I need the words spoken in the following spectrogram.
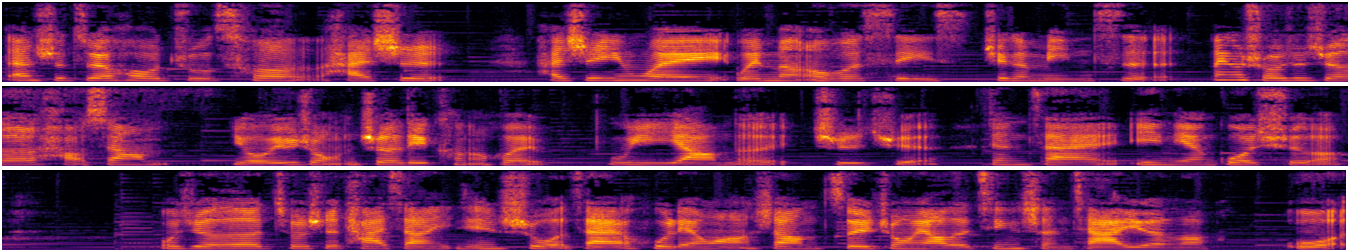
但是最后注册还是还是因为 Women Overseas 这个名字，那个时候就觉得好像有一种这里可能会不一样的直觉。现在一年过去了，我觉得就是他乡已经是我在互联网上最重要的精神家园了。我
